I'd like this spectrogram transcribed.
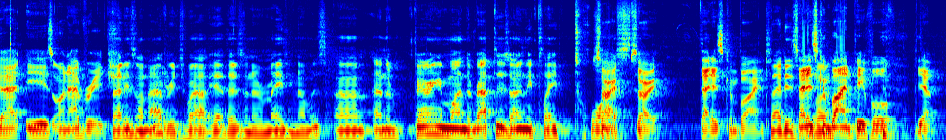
That is on average. That is on average. Wow, yeah, those are amazing numbers. Um, and the, bearing in mind the Raptors only sorry, twice. sorry. Sorry. That is combined. That is that is combined. combined, people. yep.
